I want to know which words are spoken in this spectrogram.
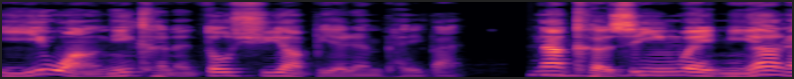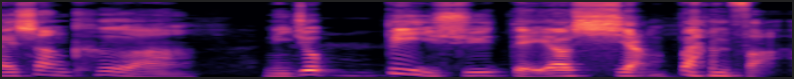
以往你可能都需要别人陪伴，那可是因为你要来上课啊，你就必须得要想办法，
